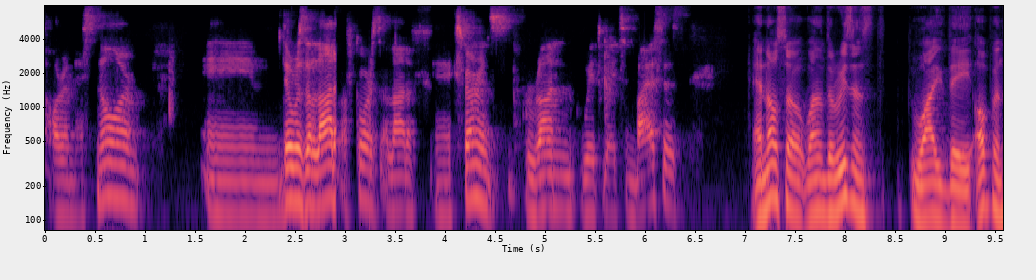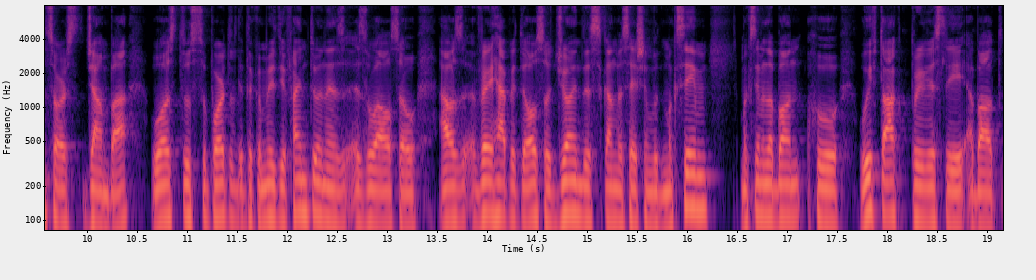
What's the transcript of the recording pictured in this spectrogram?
RMS norm. And there was a lot, of course, a lot of experiments run with weights and biases. And also, one of the reasons why they open sourced Jamba was to support the community fine tune as, as well. So I was very happy to also join this conversation with Maxim, Maxime Labonne, who we've talked previously about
